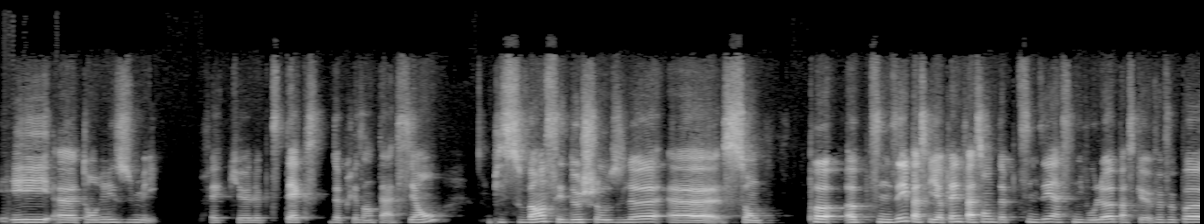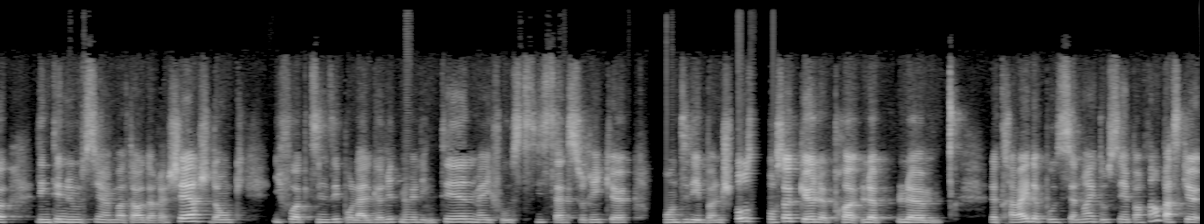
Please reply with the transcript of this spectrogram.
et euh, ton résumé. Fait que le petit texte de présentation. Puis souvent, ces deux choses-là sont pas optimisé parce qu'il y a plein de façons d'optimiser à ce niveau-là parce que, veux, veux pas, LinkedIn est aussi un moteur de recherche, donc il faut optimiser pour l'algorithme LinkedIn, mais il faut aussi s'assurer qu'on dit les bonnes choses. C'est pour ça que le, le, le, travail de positionnement est aussi important parce que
